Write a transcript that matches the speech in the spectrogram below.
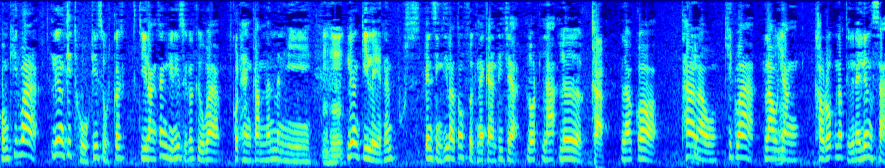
ผมคิดว่าเรื่องที่ถูกที่สุดก็จีรังชั่งยืนที่สุดก็คือว่ากฎแห่งกรรมนั้นมันมี อือฮึ เรื่องกิเลสนั้น เป็นสิ่งที่เราต้องฝึกในการที่จะลดละเลิก ครับ แล้วก็ถ้าเราคิดว่าเรายังเคารพนับถือในเรื่องศา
